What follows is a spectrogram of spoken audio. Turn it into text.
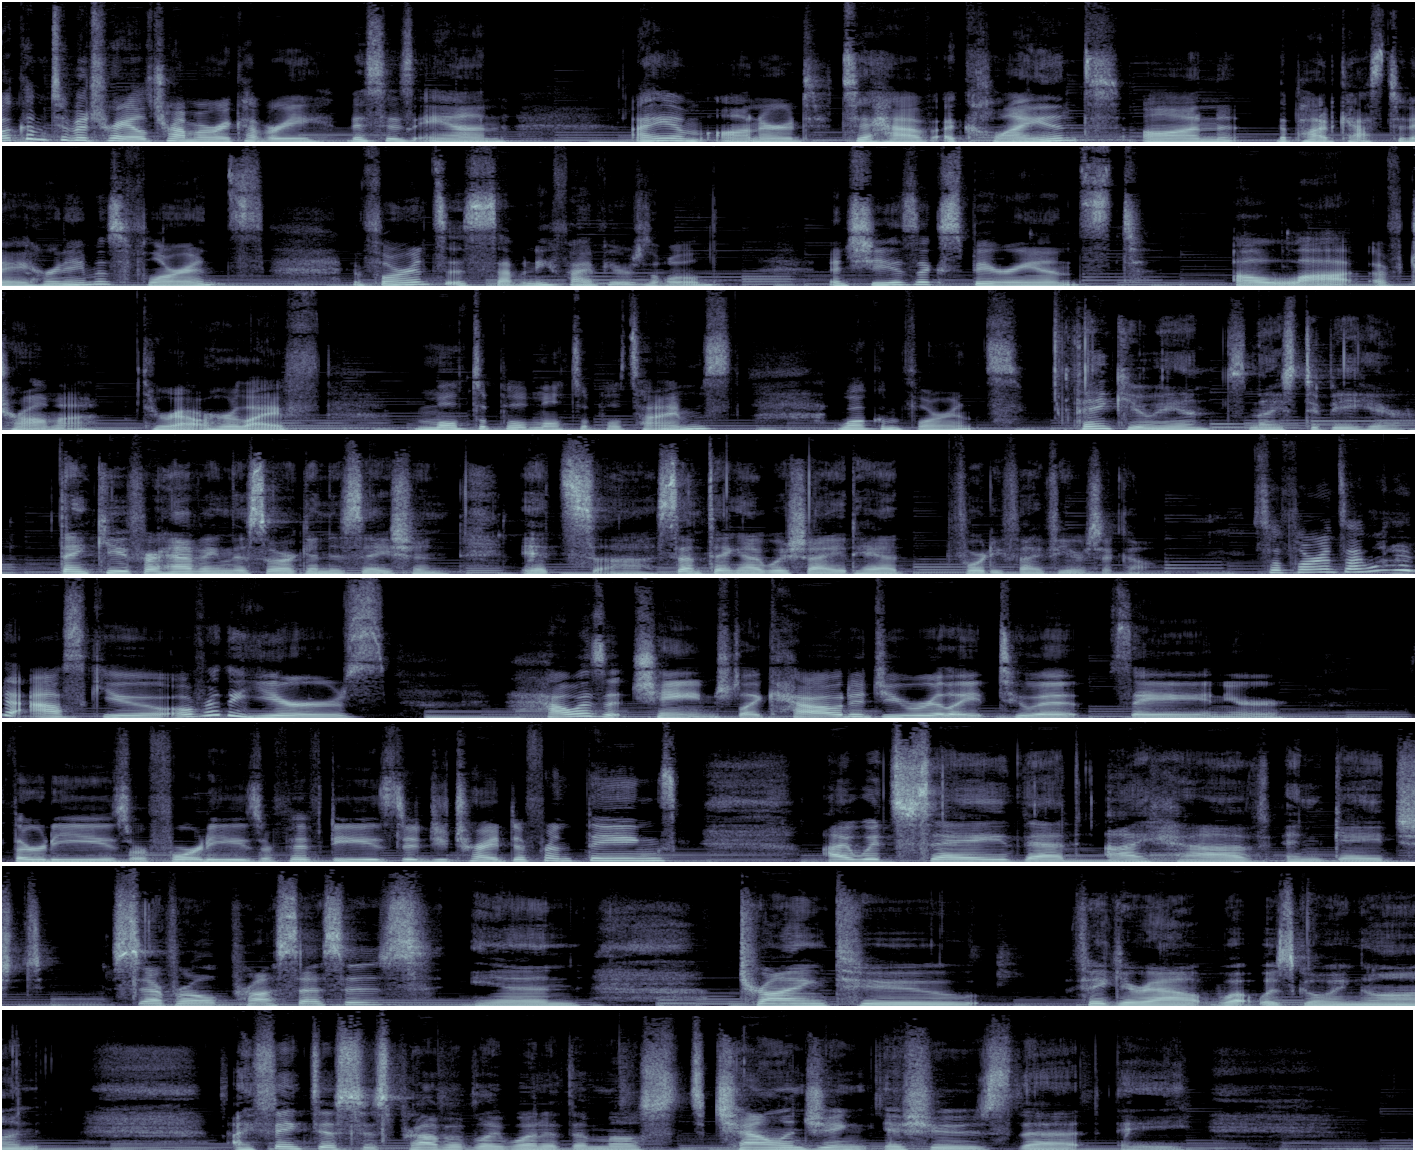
Welcome to Betrayal Trauma Recovery. This is Anne. I am honored to have a client on the podcast today. Her name is Florence, and Florence is 75 years old, and she has experienced a lot of trauma throughout her life, multiple, multiple times. Welcome, Florence. Thank you, Anne. It's nice to be here. Thank you for having this organization. It's uh, something I wish I had had 45 years ago. So, Florence, I wanted to ask you over the years, how has it changed? Like, how did you relate to it, say, in your 30s or 40s or 50s? Did you try different things? I would say that I have engaged several processes in trying to figure out what was going on. I think this is probably one of the most challenging issues that a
